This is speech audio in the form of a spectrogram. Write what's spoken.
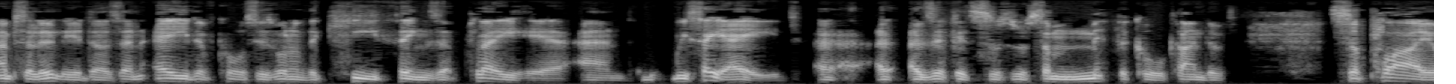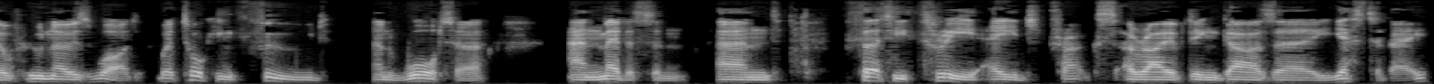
absolutely, it does. And aid, of course, is one of the key things at play here. And we say aid uh, uh, as if it's sort of some mythical kind of supply of who knows what. We're talking food and water and medicine. And 33 aid trucks arrived in Gaza yesterday.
